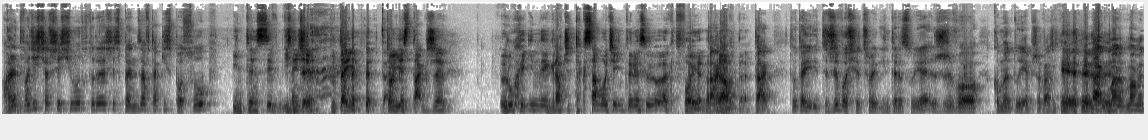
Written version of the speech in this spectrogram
ale 26 minut, które się spędza w taki sposób. Intensywnie. W sensie tutaj to jest tak, że ruchy innych graczy tak samo cię interesują jak twoje, naprawdę. Tak, tak. Tutaj żywo się człowiek interesuje, żywo komentuje przeważnie. Tak, ma, mamy,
